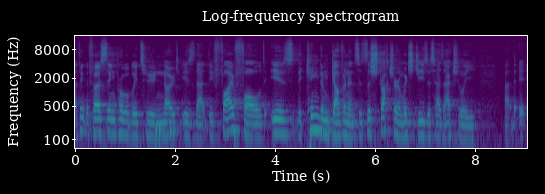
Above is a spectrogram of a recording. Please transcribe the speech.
I think the first thing probably to note is that the fivefold is the kingdom governance. It's the structure in which Jesus has actually, uh, it,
